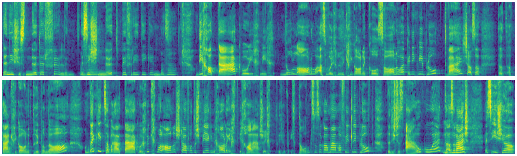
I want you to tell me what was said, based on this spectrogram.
dann ist es nicht erfüllend. Mhm. Es ist mhm. nicht befriedigend. Mhm. Und ich habe Tage, wo ich mich null anschaue, also wo ich mich wirklich gar nicht groß anschaue, irgendwie Blut, weißt? Also da, denke ich gar nicht drüber nach. Und dann gibt es aber auch Tage, wo ich wirklich mal anstehe vor dem Spiegel, mich anschaue, ich, ich, auch schon, ich, ich, ich tanze sogar manchmal für Blut, und dann ist das auch gut. Also, mhm. Also weißt, es ist ja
